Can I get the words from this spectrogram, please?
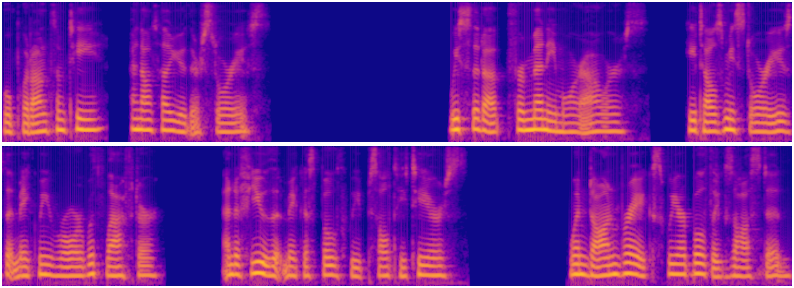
We'll put on some tea, and I'll tell you their stories. We sit up for many more hours. He tells me stories that make me roar with laughter, and a few that make us both weep salty tears. When dawn breaks, we are both exhausted.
